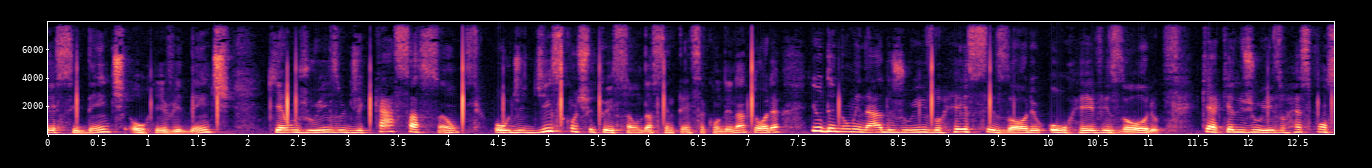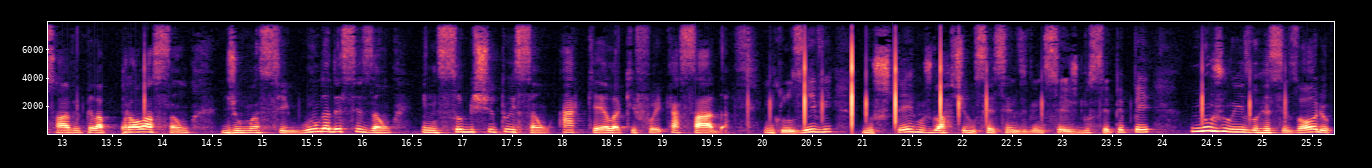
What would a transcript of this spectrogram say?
recidente ou revidente que é um juízo de cassação ou de desconstituição da sentença condenatória, e o denominado juízo rescisório ou revisório, que é aquele juízo responsável pela prolação de uma segunda decisão em substituição àquela que foi cassada. Inclusive, nos termos do artigo 626 do CPP, no juízo rescisório,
